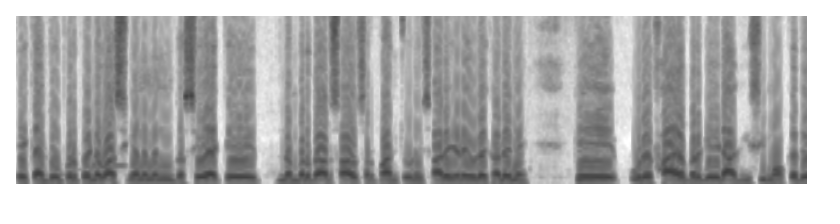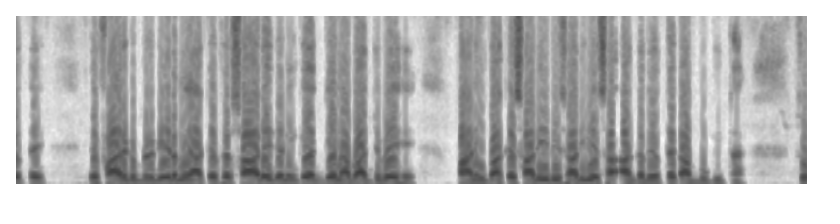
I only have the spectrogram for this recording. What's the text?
ਇਹ ਕੈਦੋਪੁਰ ਪਿੰਡ ਵਾਸੀਆਂ ਨੇ ਮੈਨੂੰ ਦੱਸਿਆ ਕਿ ਲੰਬਰਦਾਰ ਸਾਹਿਬ, ਸਰਪੰਚ ਉਹਨੇ ਸਾਰੇ ਜਣੇ ਉਹਦੇ ਖੜੇ ਨੇ ਕਿ ਉਰੇ ਫਾਇਰ ਬ੍ਰਿਗੇਡ ਆ ਗਈ ਸੀ ਮੌਕੇ ਦੇ ਉੱਤੇ ਤੇ ਫਾਇਰ ਬ੍ਰਿਗੇਡ ਨੇ ਆ ਕੇ ਫਿਰ ਸਾਰੇ ਜਣੀ ਕਿ ਅੱਗੇ ਨਾ ਵੱਜ ਜਵੇ ਇਹ ਪਾਣੀ ਪਾ ਕੇ ਸਾਰੀ ਦੀ ਸਾਰੀ ਇਹ ਅੱਗ ਦੇ ਉੱਤੇ ਕਾਬੂ ਕੀਤਾ ਸੋ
